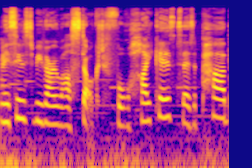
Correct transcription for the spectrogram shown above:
it seems to be very well stocked for hikers. So there's a pub,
